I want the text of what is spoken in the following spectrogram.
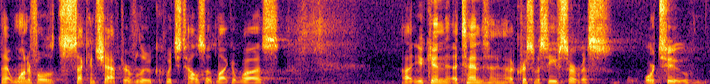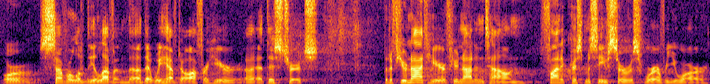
that wonderful second chapter of Luke, which tells it like it was. Uh, you can attend a Christmas Eve service or two or several of the 11 uh, that we have to offer here uh, at this church. But if you're not here, if you're not in town, find a Christmas Eve service wherever you are.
